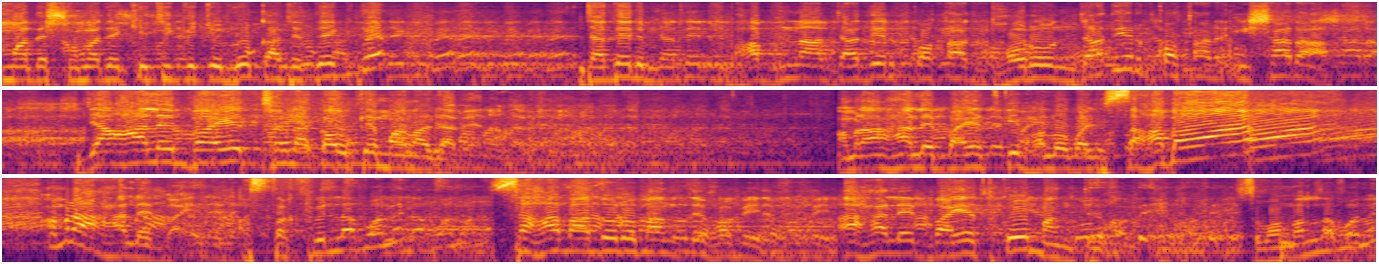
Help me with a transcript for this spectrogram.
আমাদের সমাজে কিছু কিছু লোক আছে, দেখবে? যাদের ভাবনা, যাদের কথার ধরন, যাদের কথার ইশারা, যা জাহালে বায়েত ছাড়া কাউকে মানা যাবে না। আমরা আহলে বায়াতকে ভালোবাসি। সাহাবা আমরা আহলে বায়াত আস্তাগফিরুল্লাহ বলে সাহাবাদেরও মানতে হবে আহলে বায়াতকেও মানতে হবে। সুবহানাল্লাহ বলে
